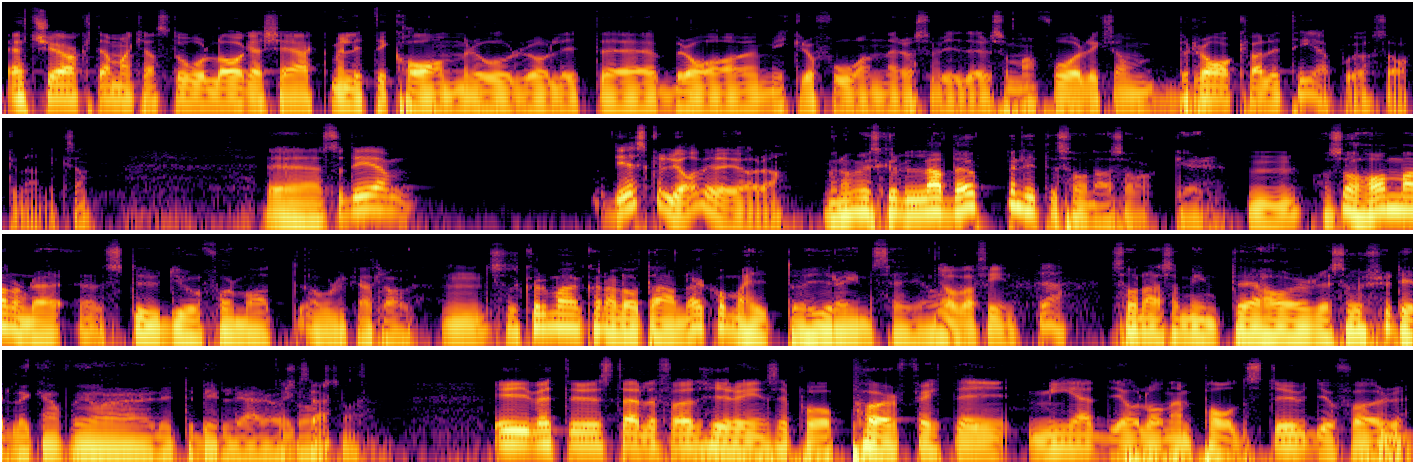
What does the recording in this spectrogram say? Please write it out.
Ett kök där man kan stå och laga käk med lite kameror och lite bra mikrofoner och så vidare, så man får liksom bra kvalitet på sakerna liksom. Eh, så det, det skulle jag vilja göra. Men om vi skulle ladda upp med lite sådana saker. Mm, Och så har man de där eh, studioformat av olika slag. mm. Så skulle man kunna låta andra komma hit och hyra in sig. Och Ja, varför inte? sådana som inte har resurser till det kan få göra det lite billigare och Exakt. så. I, vet du, istället för att hyra in sig på Perfect Day Media och låna en poddstudio för Mm.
